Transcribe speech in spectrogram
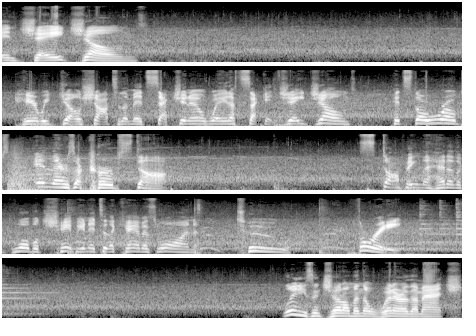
And Jay Jones. Here we go, shot to the midsection, and wait a second, Jay Jones hits the ropes, and there's a curb stomp. Stomping the head of the global champion into the canvas. One, two, three. Ladies and gentlemen, the winner of the match,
